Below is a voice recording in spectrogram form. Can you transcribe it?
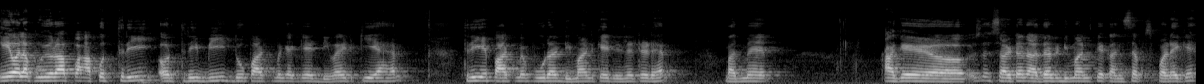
A वाला पूरा आपको थ्री और थ्री बी दो पार्ट में क्या किया डिवाइड किया है। थ्री ए पार्ट में पूरा डिमांड के रिलेटेड है। बाद में आगे सर्टन अदर डिमांड के कंसेप्ट पढ़ेंगे।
